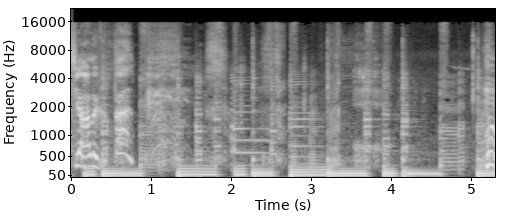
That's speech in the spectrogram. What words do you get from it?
加了个蛋，哼！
